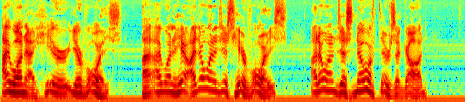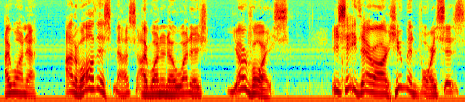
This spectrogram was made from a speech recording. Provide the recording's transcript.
I want to hear your voice. I, I want to hear. I don't want to just hear voice. I don't want to just know if there's a God. I want to, out of all this mess, I want to know what is your voice. You see, there are human voices,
